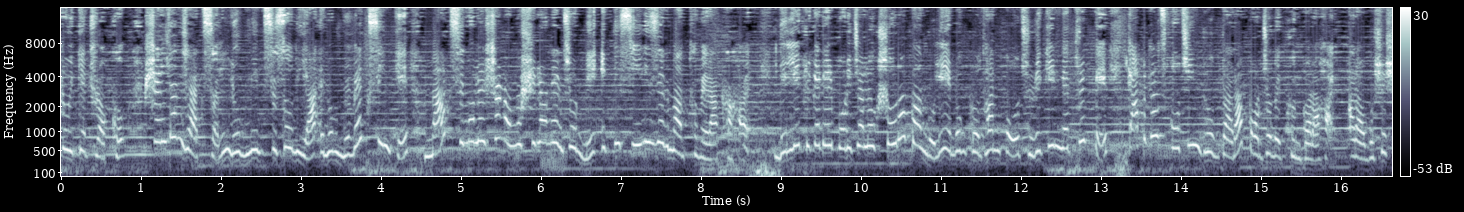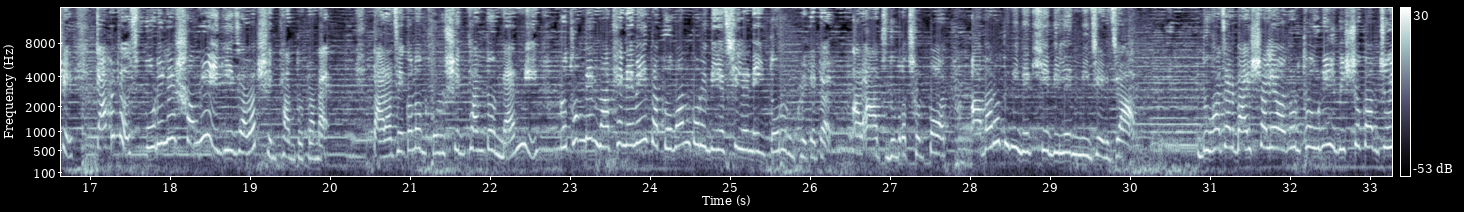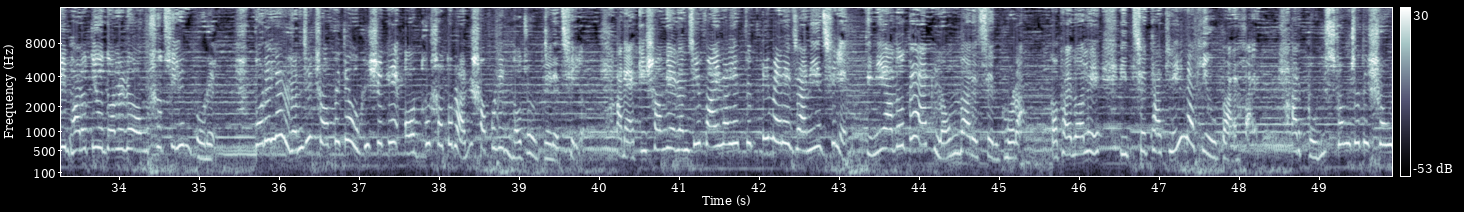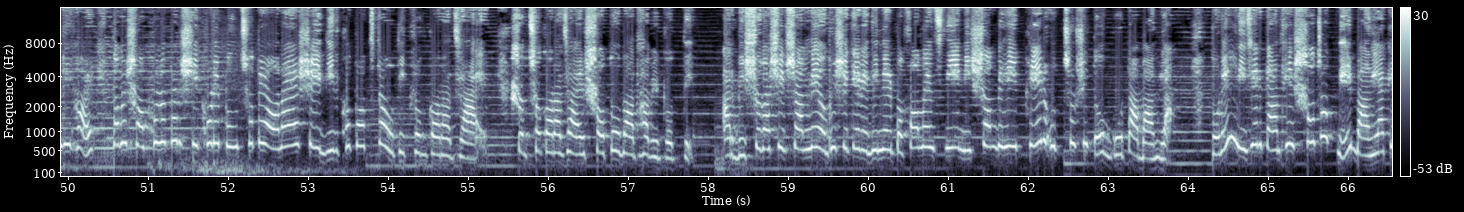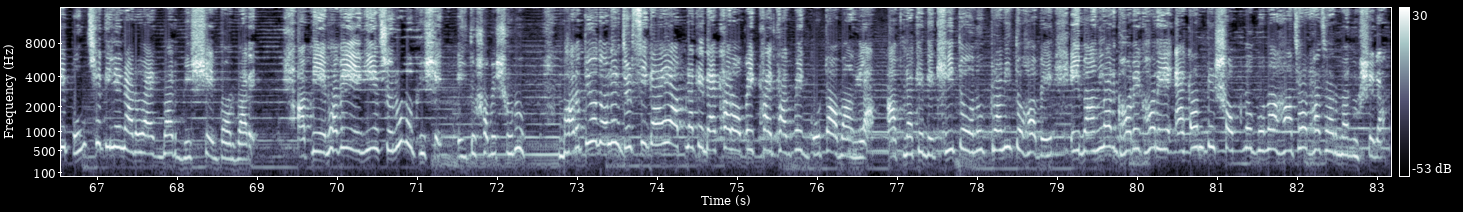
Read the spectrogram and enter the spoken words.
আনক্যাপড উইকেট রক্ষক শেলটন জ্যাকসন লুবমিত সিসোদিয়া এবং বিবেক সিংকে ম্যাচ সিমুলেশন অনুশীলনের জন্য একটি সিরিজের মাধ্যমে রাখা হয়। দিল্লি ক্রিকেটের পরিচালক সৌরভ গাঙ্গুলি এবং প্রধান কোচ রিকির নেতৃত্বে ক্যাপিটালস কোচিং গ্রুপ দ্বারা পর্যবেক্ষণ করা হয়। আর অবশেষে ক্যাপিটালস পোরেলের সঙ্গে এগিয়ে যাওয়ার সিদ্ধান্তটা নেয়। তারা যে কোনো ভুল সিদ্ধান্ত নেননি প্রথম দিন মাঠে নেমেই তা প্রমাণ করে দিয়েছিলেন এই তরুণ ক্রিকেটার। আর আজ দু বছর পর আবারও তিনি দেখিয়ে দিলেন নিজের জাত। দুই হাজার বাইশ সালে অনূর্ধ্ব উনিশ বিশ্বকাপ জয়ী ভারতীয় দলের অংশ ছিলেন পোরেল পোরেলের রঞ্জি ট্রফিতে অভিষেকে অর্ধ শতরান সকলের নজর কেড়েছিল। আর একই সঙ্গে রঞ্জি ফাইনালে তৃপ্তি মেরে জানিয়েছিলেন তিনি আদতে এক লম্বা রেসের ঘোড়া। কথায় বলে, ইচ্ছে থাকলেই নাকি উপায় হয়। পরিশ্রম যদি সঙ্গী হয়, তবে সফলতার শিখরে পৌঁছতে অনায়াসে দীর্ঘ পথটা অতিক্রম করা যায়। সহ্য করা যায় শত বাধা বিপত্তি। আর বিশ্ববাসীর সামনে অভিষেকের এদিনের পারফরমেন্স নিয়ে নিঃসন্দেহে ফের উচ্ছ্বসিত গোটা বাংলা। তোরে নিজের কাঁধে সযত্নে বাংলাকে পৌঁছে দিলেন আরও একবার বিশ্বের দরবারে। আপনি এভাবে এগিয়ে চলুন অভিষেক এই তো সবে শুরু। ভারতীয় দলের জার্সি গায়ে আপনাকে দেখার অপেক্ষায় থাকবে গোটা বাংলা। আপনাকে দেখেই তো অনুপ্রাণিত হবে এই বাংলার ঘরে ঘরে একান্তে স্বপ্ন বোনা হাজার হাজার মানুষেরা।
